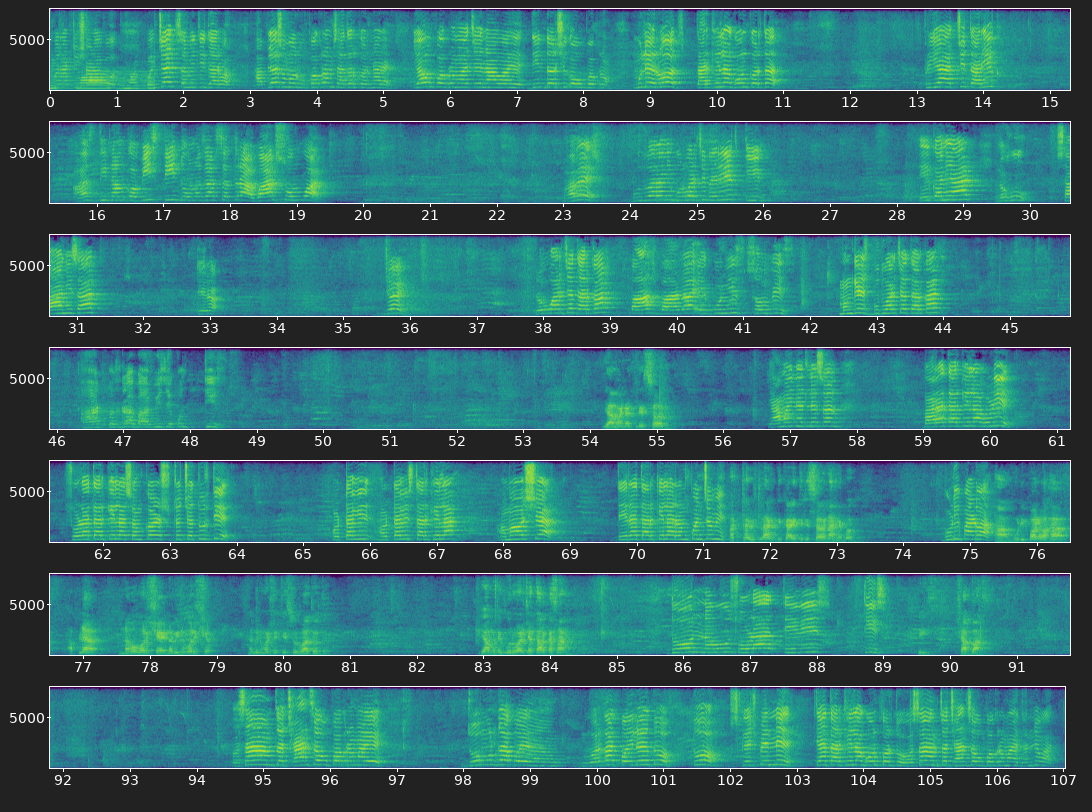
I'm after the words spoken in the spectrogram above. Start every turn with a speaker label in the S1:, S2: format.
S1: मराठी शाळा बोध पंचायत समिती दारवा. आपल्यासमोर उपक्रम सादर करणार आहे. या उपक्रमाचे नाव आहे दिनदर्शिका उपक्रम. मुले रोज तारखेला गोल करतात. प्रिया आजची तारीख?
S2: आज दिनांक वीस तीन दोन हजार सतरा वार सोमवार.
S1: भावेश बुधवार आणि गुरुवारची बेरीज? तीन. एक आणि आठ नऊ सहा आणि सात तेरा. जय. रविवारच्या तारखा पाच बारा एकोणीस सव्वीस. मंगेश बुधवारच्या तारखा आठ पंधरा बावीस एकोणतीस.
S3: या महिन्यातले सण?
S1: या महिन्यातले सण बारा तारखेला होळी सोळा तारखेला संकष्ट चतुर्थी अठ्ठावीस अठ्ठावीस तारखेला अमावस्या तेरा तारखेला रंगपंचमी.
S3: अठ्ठावीसला आणखी काहीतरी सण आहे बघ.
S1: गुढीपाडवा.
S3: हा गुढीपाडवा हा आपल्या नववर्ष आहे नवीन वर्ष. नवीन वर्षाची सुरुवात होते. यामध्ये गुरुवारच्या तारखा सांग.
S1: दोन नऊ सोळा तेवीस तीस.
S3: तीस. शाबास.
S1: असा आमचा छानसा उपक्रम आहे. जो मुलगा पै- वर्गात पहिले येतो तो स्केच पेनने त्या तारखेला गोल करतो. असा आमचा छानसा उपक्रम आहे. धन्यवाद.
